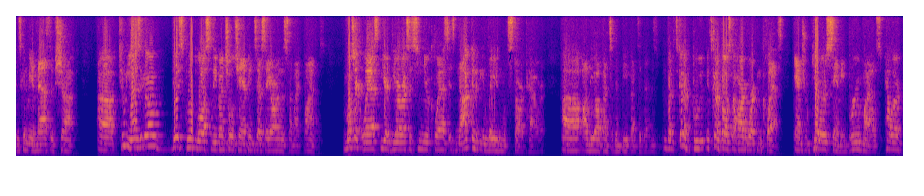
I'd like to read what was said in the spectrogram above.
is going to be a massive shock. Uh, two years ago, this group lost to the eventual champions SAR in the semifinals. Much like last year, DRS's senior class is not going to be laden with star power uh, on the offensive and defensive ends, but it's going to it's going to boast a hard-working class. Andrew Giller, Sammy Brew, Miles Peller,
